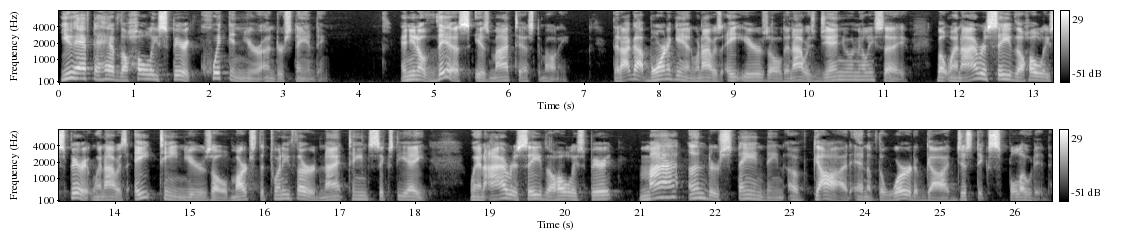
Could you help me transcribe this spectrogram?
You have to have the Holy Spirit quicken your understanding. And you know, this is my testimony that I got born again when I was eight years old and I was genuinely saved. But when I received the Holy Spirit when I was 18 years old, March the 23rd, 1968, when I received the Holy Spirit, my understanding of God and of the Word of God just exploded.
